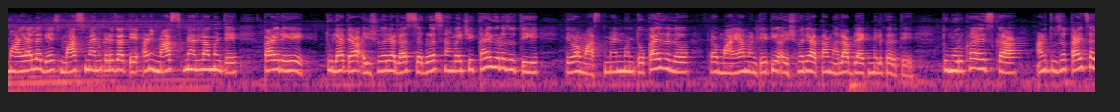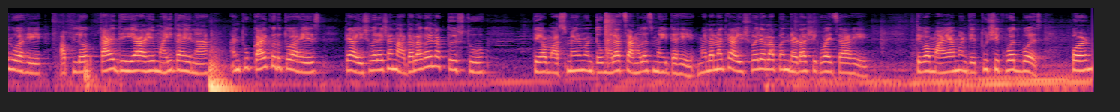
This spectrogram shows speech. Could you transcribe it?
माया लगेच मास्क मॅनकडे जाते आणि मास्क मॅनला म्हणते काय रे तुला त्या ऐश्वर्याला सगळंच सांगायची काय गरज होती? तेव्हा मास्कमॅन म्हणतो काय झालं? तेव्हा माया म्हणते ती ऐश्वर्या आता मला ब्लॅकमेल करते. तू मूर्ख आहेस का? आणि तुझं काय चालू आहे? आपलं काय ध्येय आहे माहीत आहे ना? आणि तू काय करतो आहेस? त्या ऐश्वर्याच्या नादाला काय लागतोयस तू? तेव्हा मास्कमॅन म्हणतो मला चांगलंच माहीत आहे. मला ना त्या ऐश्वर्याला पण धडा शिकवायचा आहे. तेव्हा माया म्हणते तू शिकवत बस पण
